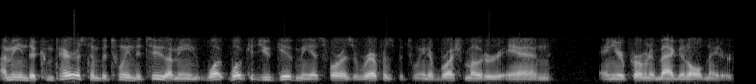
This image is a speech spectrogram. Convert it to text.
I mean, the comparison between the two. I mean, what what could you give me as far as a reference between a brush motor and and your permanent magnet alternator?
